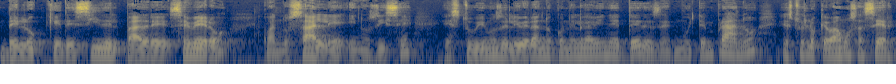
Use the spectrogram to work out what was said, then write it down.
de lo que decide el padre Severo cuando sale y nos dice, estuvimos deliberando con el gabinete desde muy temprano, esto es lo que vamos a hacer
